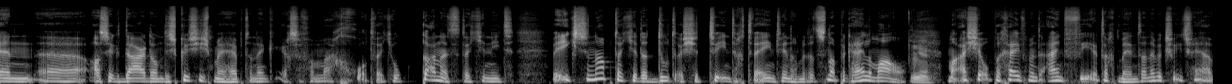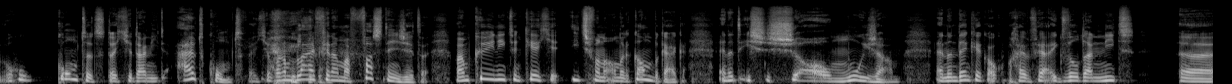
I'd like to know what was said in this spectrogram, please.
En eh, als ik daar dan discussies mee heb, dan denk ik echt zo van, maar god, weet je, hoe kan het dat je niet... Ik snap dat je dat doet als je 20, 22 bent. Dat snap ik helemaal. Ja. Maar als je op een gegeven moment eind 40 bent, dan heb ik zoiets van, ja, hoe komt het dat je daar niet uitkomt? Weet je, waarom blijf je daar maar vast in zitten? Waarom kun je niet een keertje iets van de andere kant bekijken? En het is zo moeizaam. En dan denk ik ook op een gegeven moment, ja, ik wil daar niet... eh,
